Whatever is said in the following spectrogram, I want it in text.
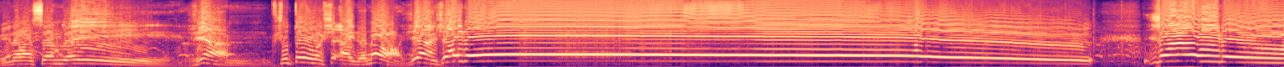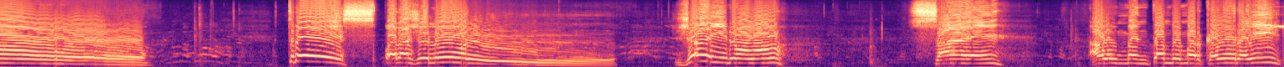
Viene avanzando ahí. Jean. Chutó Jairo. No. Jean. Jairo. Jairo. Tres para Gelol. Jairo. Sae aumentando el marcador ahí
